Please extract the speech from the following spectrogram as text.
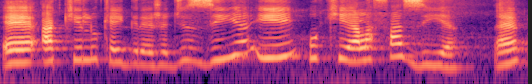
é, aquilo que a igreja dizia e o que ela fazia. Né?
